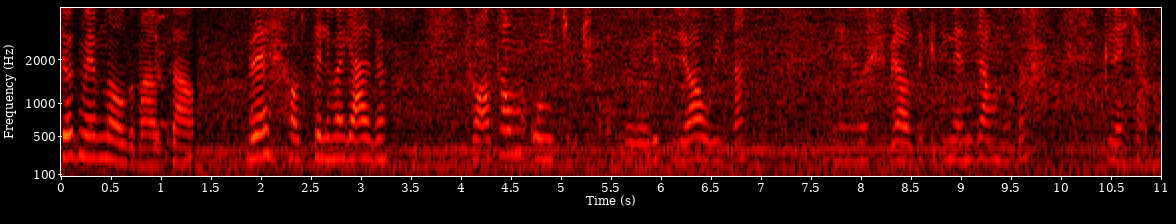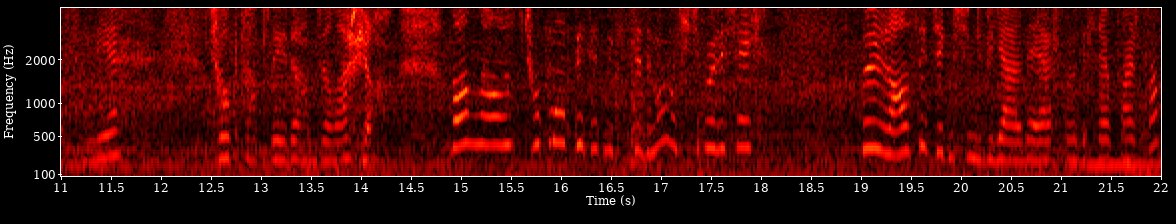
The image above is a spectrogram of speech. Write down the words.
Çok memnun oldum abi sağ ol. Ve hostelime geldim. Şu an tam 12.30 böyle sıcağı o yüzden eee, birazcık dinleneceğim burada. Güneş çarpmasın diye. Çok tatlıydı amcalar ya. Vallahi çok muhabbet etmek istedim ama hiç böyle şey böyle rahatsız edecekmişim gibi geldi eğer böyle şey yaparsam.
